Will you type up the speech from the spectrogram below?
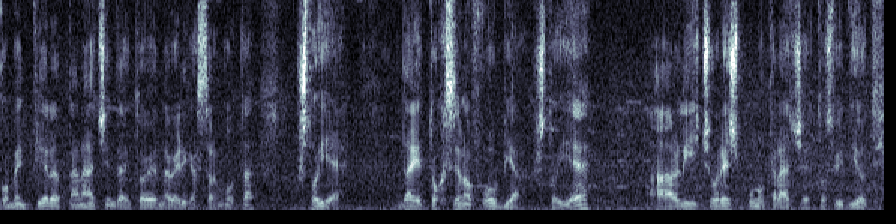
komentirati na način da je to jedna velika sramota, što je. Da je to ksenofobija, što je, ali ću reći puno kraće, to su idioti.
